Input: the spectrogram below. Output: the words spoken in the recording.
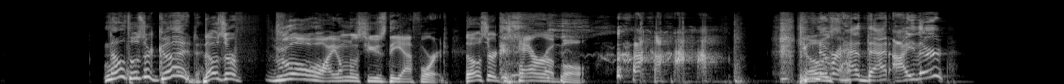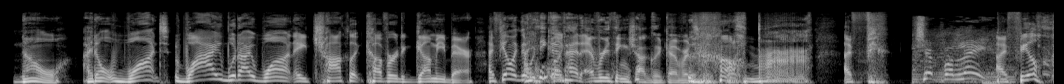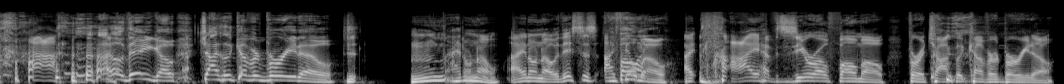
No, those are good. Those are oh, I almost used the F word. Those are terrible. You've Those- never had that either. No, I don't want. Why would I want a chocolate covered gummy bear? I feel like that I would, think like, I've had everything chocolate covered. At this Oh, I feel. I feel. oh, there you go, chocolate covered burrito. Mm, I don't know. I don't know. This is. I feel FOMO. like I I have zero FOMO for a chocolate covered burrito.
